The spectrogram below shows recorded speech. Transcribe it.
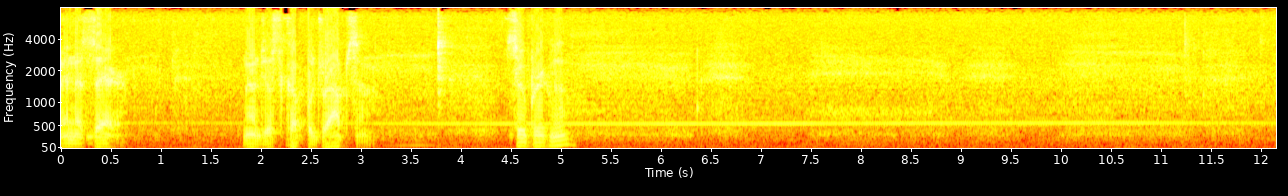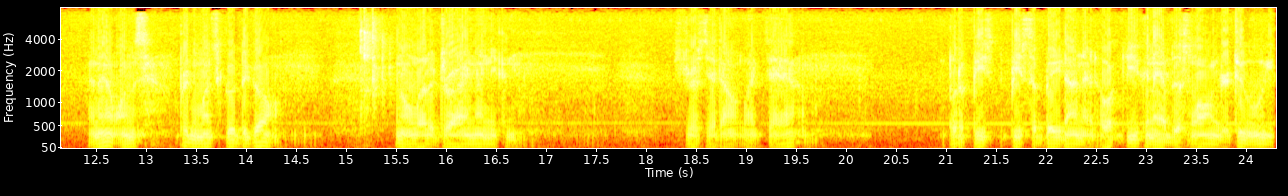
and it's there. Now just a couple drops of super glue. And that one's pretty much good to go. You know, let it dry and then you can stretch it out like that. Piece piece of bait on that hook. You can have this longer too. We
